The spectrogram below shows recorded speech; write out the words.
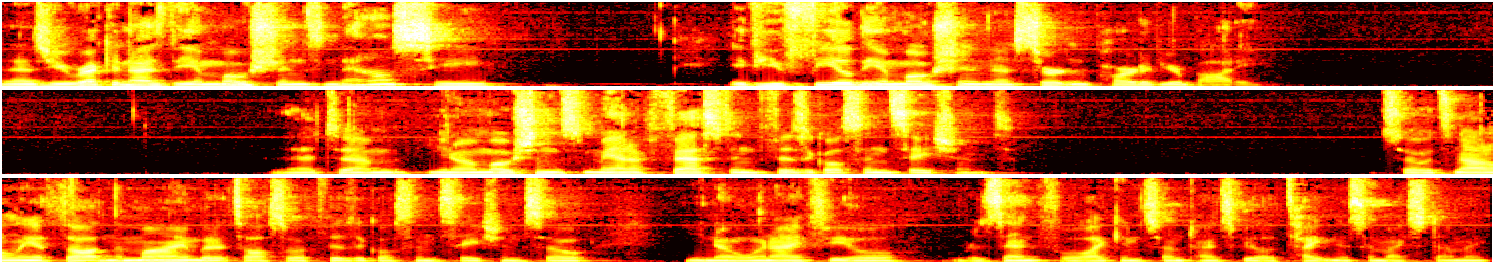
And as you recognize the emotions, now see if you feel the emotion in a certain part of your body. That, um, you know, emotions manifest in physical sensations. So it's not only a thought in the mind, but it's also a physical sensation. So, you know, when I feel resentful, I can sometimes feel a tightness in my stomach,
